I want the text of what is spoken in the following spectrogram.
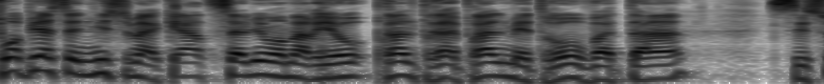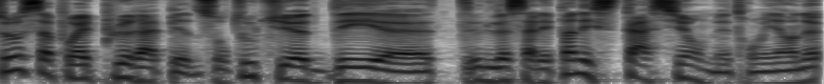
3 pièces et demi sur ma carte, salut mon Mario, prends le, prends le métro, va-t'en. C'est sûr que ça pourrait être plus rapide. Surtout qu'il y a des. Euh, là, ça dépend des stations de métro. Il y en a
